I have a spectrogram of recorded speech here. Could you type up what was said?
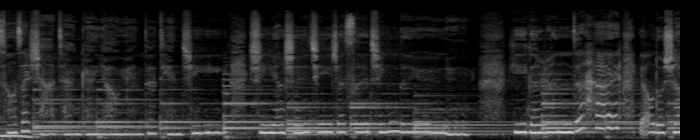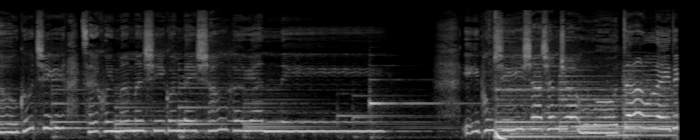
坐在沙滩看遥远的天际，夕阳拾起着丝情的雨，一个人的海。要多少孤寂，才会慢慢习惯悲伤和远离？一捧细沙缠着我的泪滴，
